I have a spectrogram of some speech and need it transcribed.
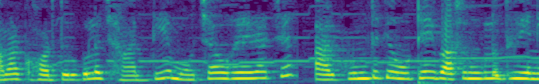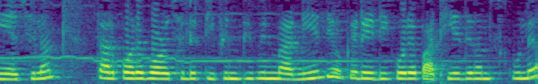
আমার ঘর দোরগুলো ঝাঁট দিয়ে মোছাও হয়ে গেছে। আর ঘুম থেকে উঠেই বাসনগুলো ধুয়ে নিয়েছিলাম। তারপরে বড় ছেলে টিফিন ফিফিন বানিয়ে দিয়ে ওকে রেডি করে পাঠিয়ে দিলাম স্কুলে।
